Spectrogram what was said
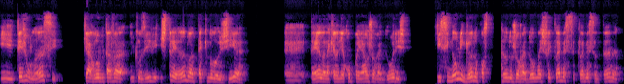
E teve um lance que a Globo estava, inclusive, estreando a tecnologia é, dela, daquela de acompanhar os jogadores, que, se não me engano, eu posso estar o jogador, mas foi Kleber, Kleber Santana.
